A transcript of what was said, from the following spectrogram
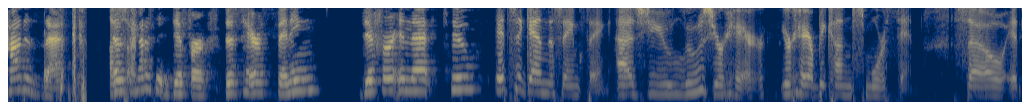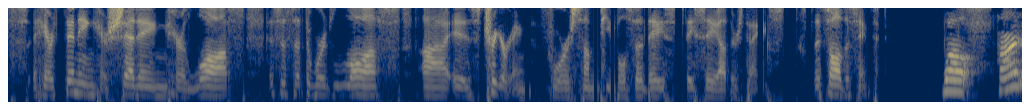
How does that? I'm does- sorry. How does it differ? Does hair thinning differ in that too? It's again the same thing. As you lose your hair, your hair becomes more thin. So it's hair thinning, hair shedding, hair loss. It's just that the word loss uh, is triggering for some people, so they they say other things. It's all the same thing. Well, part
